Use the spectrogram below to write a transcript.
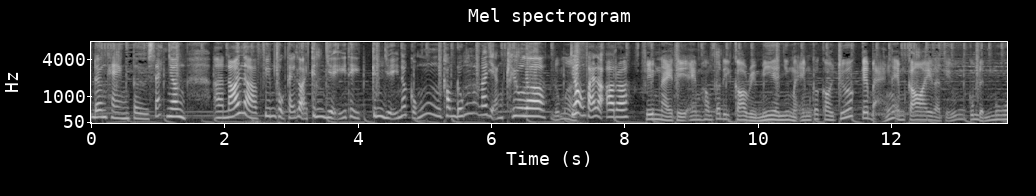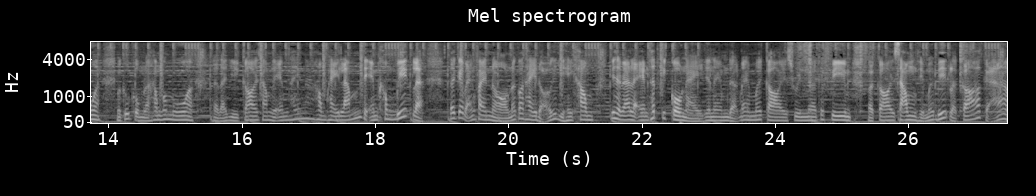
đơn hàng từ sát nhân. À, nói là phim thuộc thể loại kinh dị thì kinh dị nó cũng không đúng nó dạng thriller. Đúng rồi. Chứ không phải là horror. Phim này thì em không có đi coi premiere nhưng mà em có coi trước cái bản em coi là kiểu cũng định mua mà cuối cùng là không có mua. Là tại vì coi xong thì em thấy nó không hay lắm thì em không biết là tới cái bản final nó có thay đổi cái gì hay không. Chứ thật ra là em thích cái cô này cho nên em đợt đó em mới coi screener cái phim. Và coi xong thì mới biết là có cả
